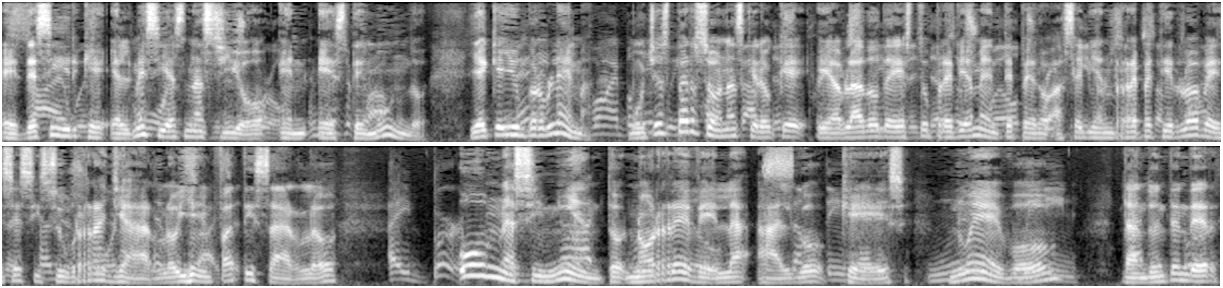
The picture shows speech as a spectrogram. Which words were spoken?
Es decir, que el Mesías nació en este mundo. Y aquí hay un problema. Muchas personas, creo que he hablado de esto previamente, pero hace bien repetirlo a veces y subrayarlo y enfatizarlo. Un nacimiento no revela algo que es nuevo, dando a entender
